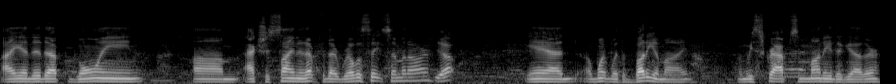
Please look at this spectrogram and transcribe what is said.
I ended up going, um, actually signing up for that real estate seminar Yep. and I went with a buddy of mine, and we scrapped some money together.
